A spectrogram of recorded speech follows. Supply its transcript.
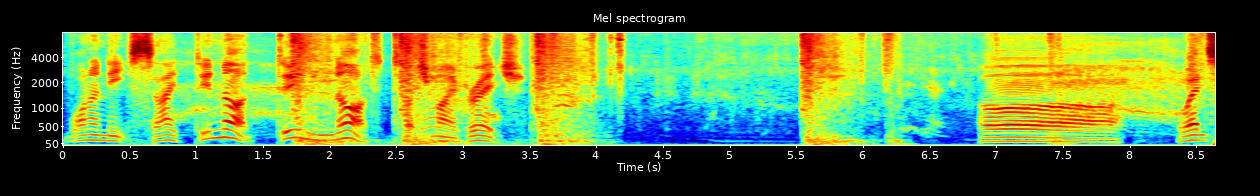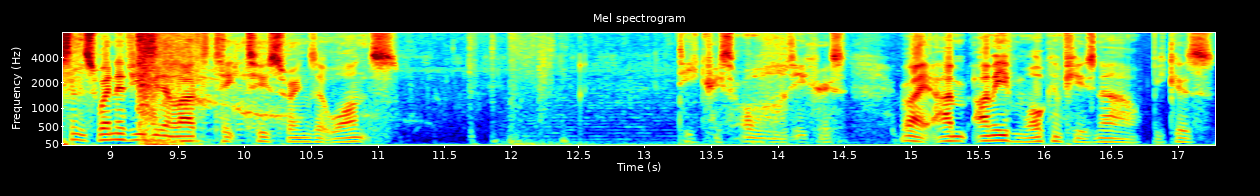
One on each side. Do not, do not touch my bridge. Oh. When, since when have you been allowed to take two swings at once? Decrease. Oh, decrease. Right, I'm I'm even more confused now because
